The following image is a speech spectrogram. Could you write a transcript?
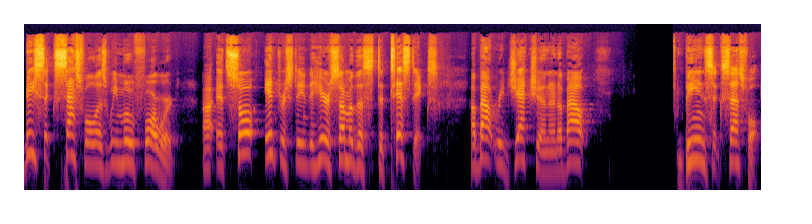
be successful as we move forward? Uh, it's so interesting to hear some of the statistics about rejection and about being successful.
